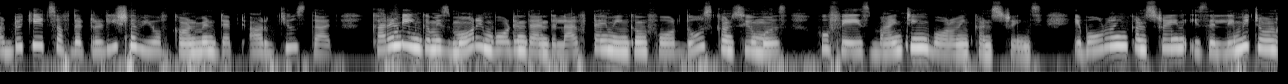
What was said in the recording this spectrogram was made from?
Advocates of the traditional view of government debt argues that current income is more important than the lifetime income for those consumers who face binding borrowing constraints. A borrowing constraint is a limit on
